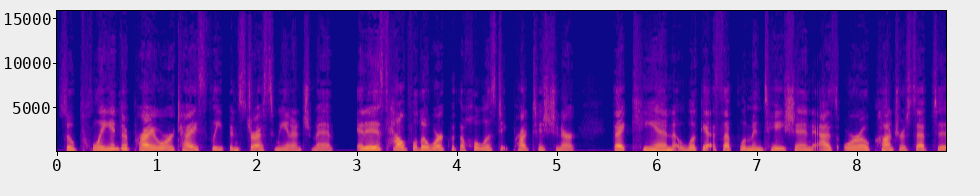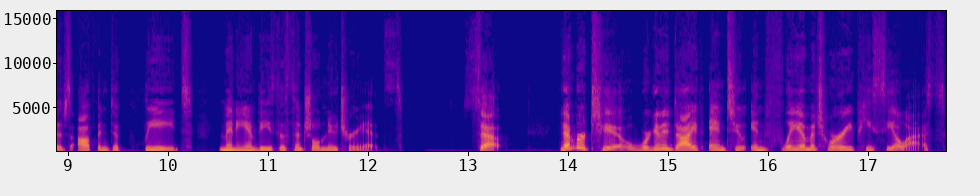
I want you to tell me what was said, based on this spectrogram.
So plan to prioritize sleep and stress management. It is helpful to work with a holistic practitioner that can look at supplementation as oral contraceptives often deplete many of these essential nutrients. So, number two, we're going to dive into inflammatory PCOS.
